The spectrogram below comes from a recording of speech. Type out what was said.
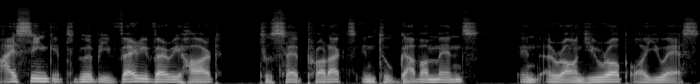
I think it will be very, very hard to sell products into governments in around Europe or US.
